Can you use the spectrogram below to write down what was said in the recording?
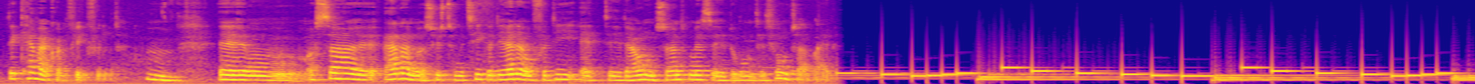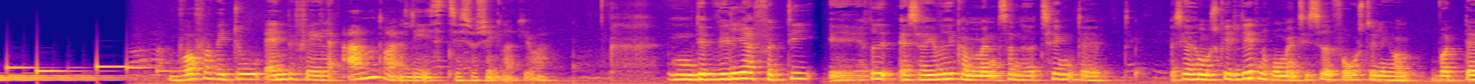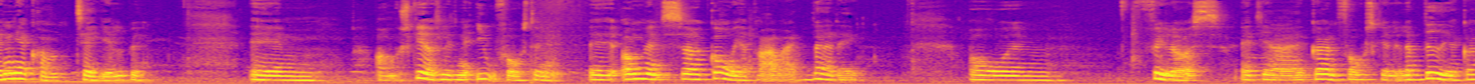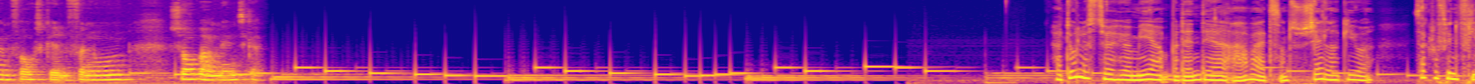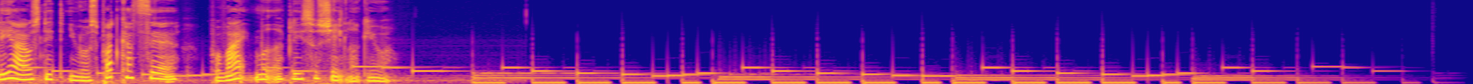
det kan være konfliktfyldt. Mm. Øhm, og så øh, er der noget systematik, og det er der jo fordi, at øh, der er jo en sørens masse dokumentationsarbejde. Hvorfor vil du anbefale andre at læse til socialrådgiver? Mm, det vil jeg, fordi øh, jeg ved, altså, jeg ved ikke, om man sådan havde tænkt, at altså, jeg havde måske lidt en romantiseret forestilling om, hvordan jeg kom til at hjælpe. Øhm, og måske også lidt naiv forestilling. Øh, omvendt så går jeg på arbejde hver dag. Og øh, føler også, at jeg gør en forskel, eller ved, at jeg gør en forskel for nogle sårbare mennesker. Du lyst til at høre mere om, hvordan det er at arbejde som socialrådgiver, så kan du finde flere afsnit i vores podcastserie På vej mod at blive socialrådgiver.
